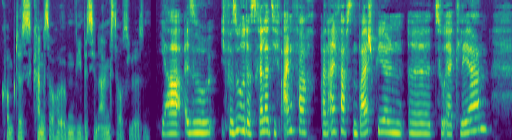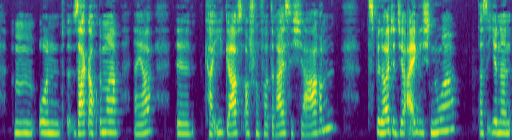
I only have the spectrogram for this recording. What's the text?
kommt es, kann es auch irgendwie ein bisschen Angst auslösen. Ja, also ich versuche das relativ einfach an einfachsten Beispielen äh, zu erklären. Ähm, und sag auch immer, naja, äh, KI gab es auch schon vor 30 Jahren. Das bedeutet ja eigentlich nur, dass ihr in einer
